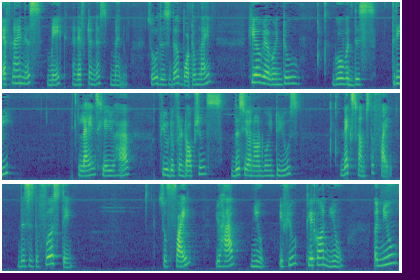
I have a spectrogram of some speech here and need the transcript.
F9 is make and F10 is menu. So this is the bottom line. Here we are going to go with this three lines. Here you have few different options. This you are not going to use. Next comes the file. This is the first thing. So file you have new. If you click on new, a new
